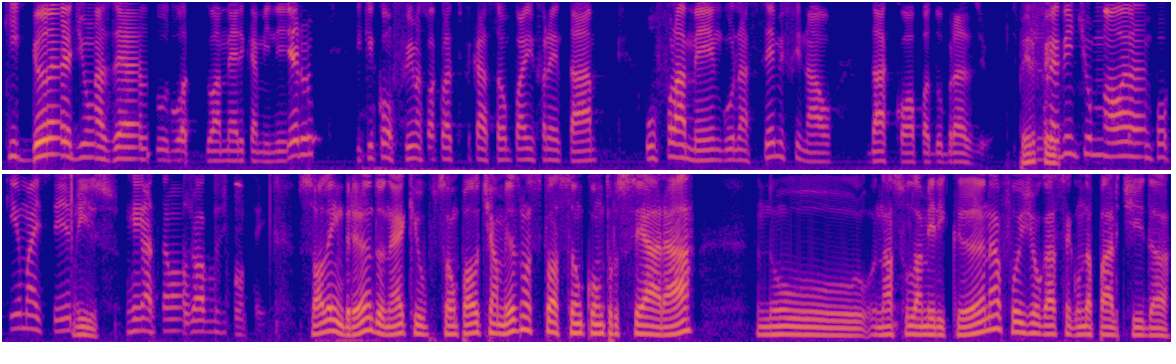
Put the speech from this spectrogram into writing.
que ganha de 1 a 0 do, do América Mineiro e que confirma sua classificação para enfrentar o Flamengo na semifinal da Copa do Brasil. Perfeito. É 21 horas, um pouquinho mais cedo Isso. em relação aos jogos de ontem. Só lembrando, né, que o São Paulo tinha a mesma situação contra o Ceará no, na Sul-Americana, foi jogar a segunda partida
